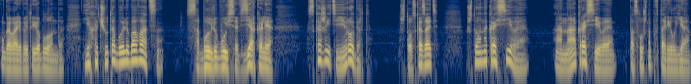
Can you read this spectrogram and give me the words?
уговаривает ее Блонда. «Я хочу тобой любоваться». «С собой любуйся в зеркале». «Скажите ей, Роберт». «Что сказать?» «Что она красивая». «Она красивая», — послушно повторил я.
